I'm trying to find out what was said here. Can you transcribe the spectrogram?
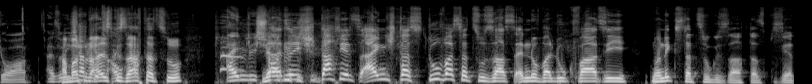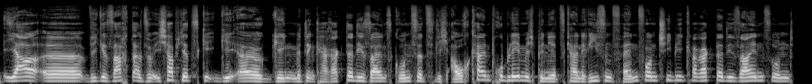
Ja, also haben wir schon alles gesagt dazu. Eigentlich schon. Ja, also ich dachte jetzt eigentlich, dass du was dazu sagst, Endo, weil du quasi noch nichts dazu gesagt hast bis jetzt. Ja, äh, wie gesagt, also ich habe jetzt äh, gegen, mit den Charakterdesigns grundsätzlich auch kein Problem. Ich bin jetzt kein Riesenfan von Chibi-Charakterdesigns und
